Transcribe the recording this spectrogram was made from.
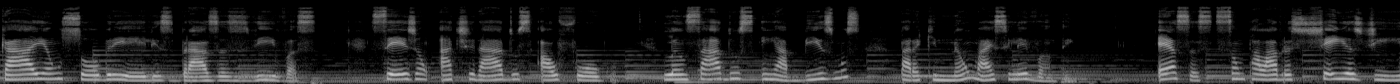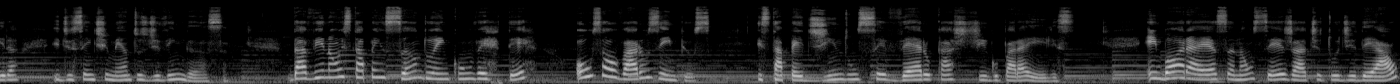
caiam sobre eles brasas vivas, sejam atirados ao fogo, lançados em abismos para que não mais se levantem. Essas são palavras cheias de ira e de sentimentos de vingança. Davi não está pensando em converter ou salvar os ímpios, está pedindo um severo castigo para eles. Embora essa não seja a atitude ideal,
